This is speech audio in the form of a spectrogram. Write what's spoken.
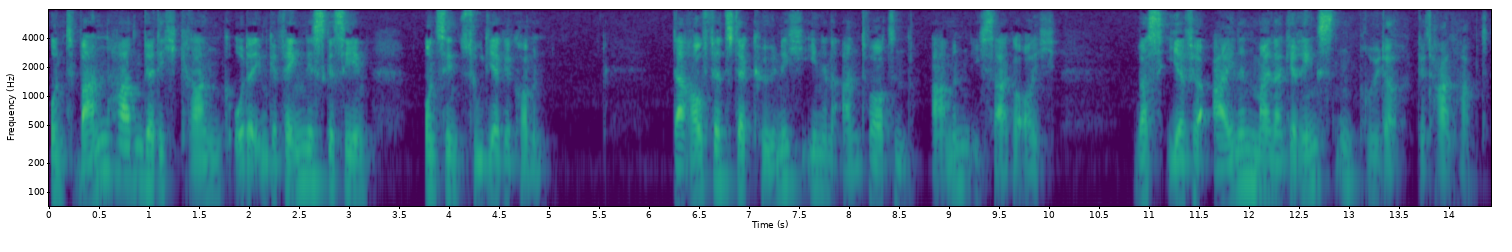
Und wann haben wir dich krank oder im Gefängnis gesehen und sind zu dir gekommen? Darauf wird der König ihnen antworten, Amen, ich sage euch, was ihr für einen meiner geringsten Brüder getan habt,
